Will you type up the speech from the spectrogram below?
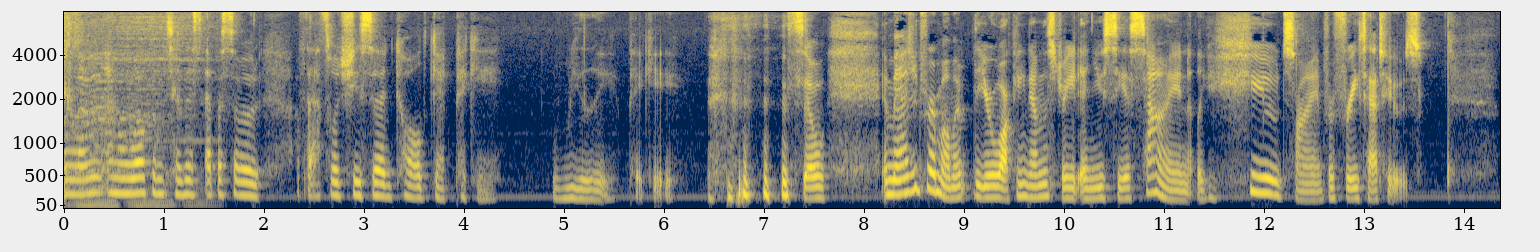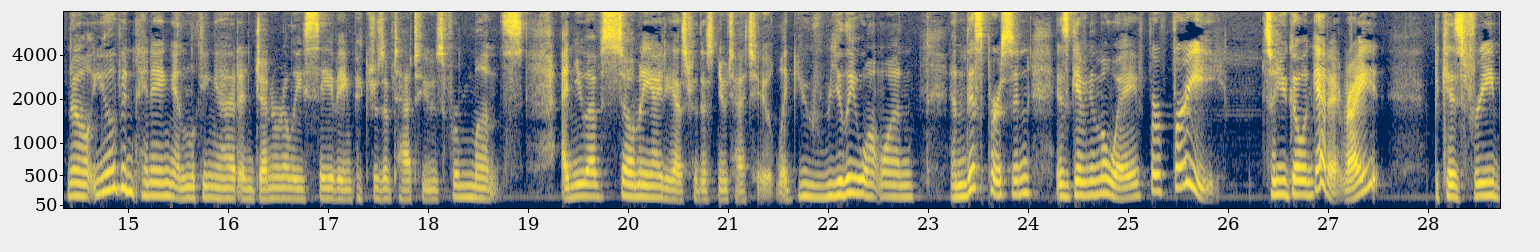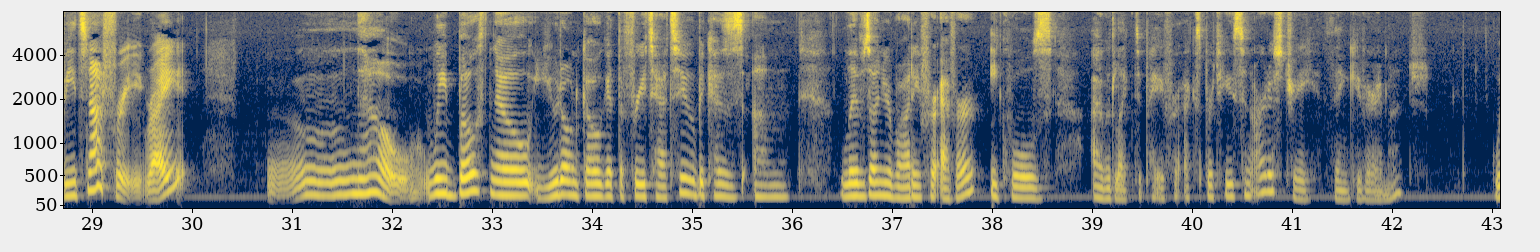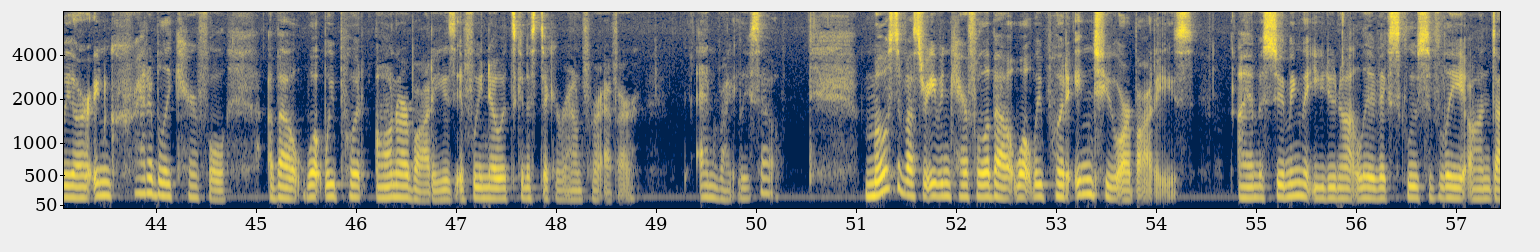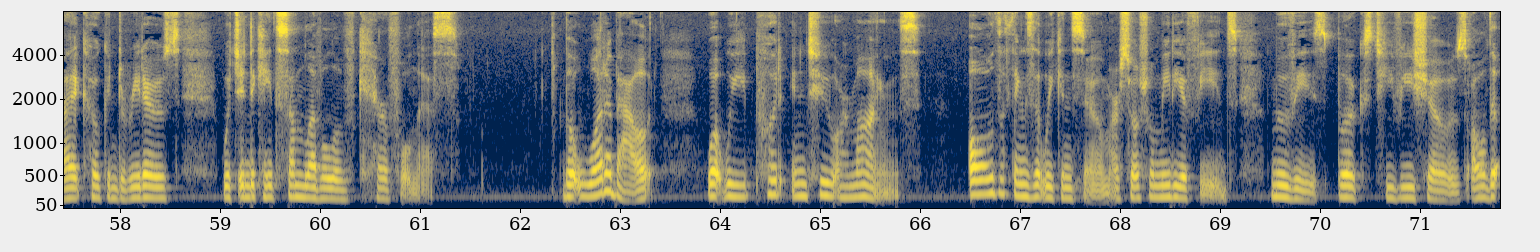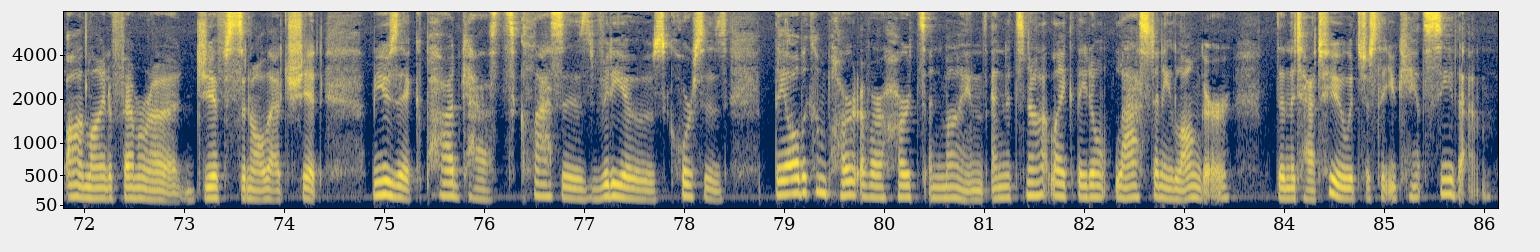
Hello, and welcome to this episode of That's What She Said called Get Picky. Really picky. so imagine for a moment that you're walking down the street and you see a sign, like a huge sign for free tattoos. Now, you have been pinning and looking at and generally saving pictures of tattoos for months, and you have so many ideas for this new tattoo. Like, you really want one, and this person is giving them away for free. So you go and get it, right? Because free beats not free, right? No, we both know you don't go get the free tattoo because um, lives on your body forever equals I would like to pay for expertise in artistry. Thank you very much. We are incredibly careful about what we put on our bodies if we know it's going to stick around forever, and rightly so. Most of us are even careful about what we put into our bodies. I am assuming that you do not live exclusively on Diet Coke and Doritos, which indicates some level of carefulness. But what about what we put into our minds? All the things that we consume, our social media feeds, movies, books, TV shows, all the online ephemera, GIFs, and all that shit, music, podcasts, classes, videos, courses, they all become part of our hearts and minds, and it's not like they don't last any longer than the tattoo, it's just that you can't see them.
